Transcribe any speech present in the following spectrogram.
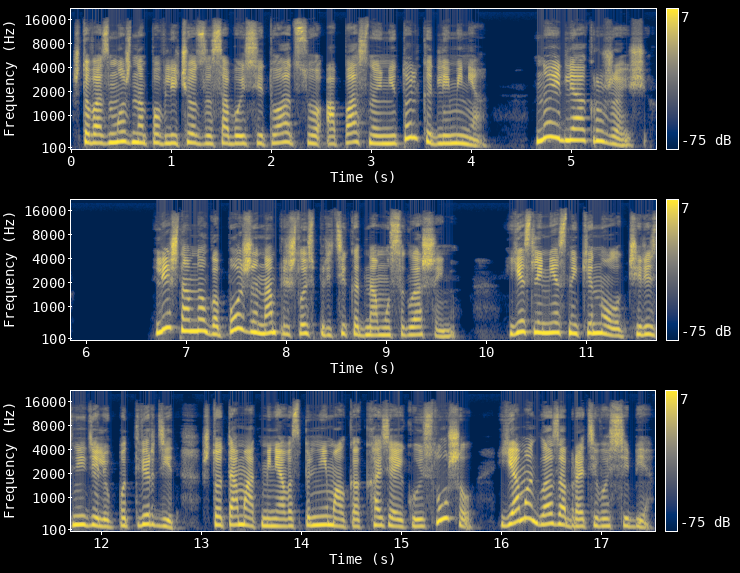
что, возможно, повлечет за собой ситуацию, опасную не только для меня, но и для окружающих. Лишь намного позже нам пришлось прийти к одному соглашению. Если местный кинолог через неделю подтвердит, что томат меня воспринимал как хозяйку и слушал, я могла забрать его себе.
